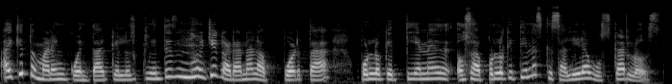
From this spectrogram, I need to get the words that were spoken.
Hay que tomar en cuenta que los clientes no llegarán a la puerta por lo que tienes, o sea, por lo que tienes que salir a buscarlos.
